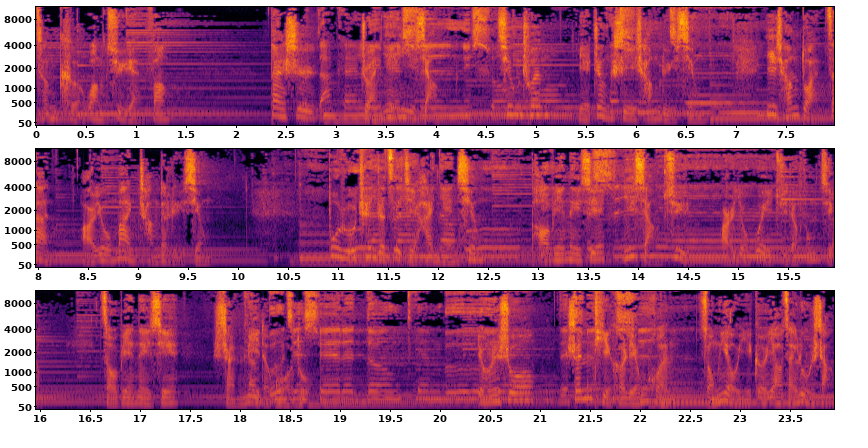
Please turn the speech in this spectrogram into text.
曾渴望去远方。但是，转念一想，青春也正是一场旅行，一场短暂而又漫长的旅行。不如趁着自己还年轻，跑遍那些你想去而又畏惧的风景，走遍那些神秘的国度。有人说，身体和灵魂总有一个要在路上。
